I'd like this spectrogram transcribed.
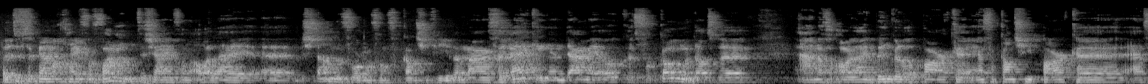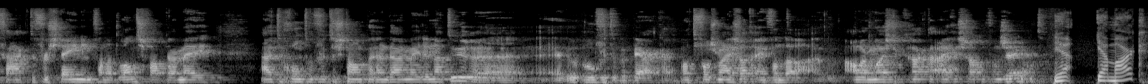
Het is ook helemaal geen vervanging te zijn van allerlei uh, bestaande vormen van vakantievieren, maar een verrijking en daarmee ook het voorkomen dat we ja, nog allerlei bungalowparken en vakantieparken en vaak de verstening van het landschap daarmee uit de grond hoeven te stampen en daarmee de natuur hoeven te beperken. Want volgens mij is dat een van de allermooiste karaktereigenschappen van Zeeland. Ja, ja Mark?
